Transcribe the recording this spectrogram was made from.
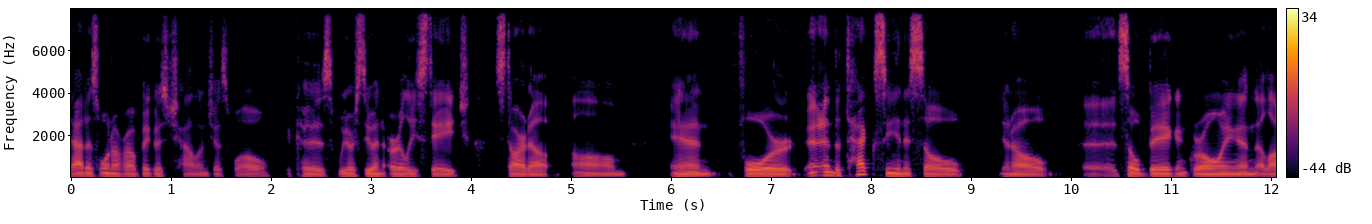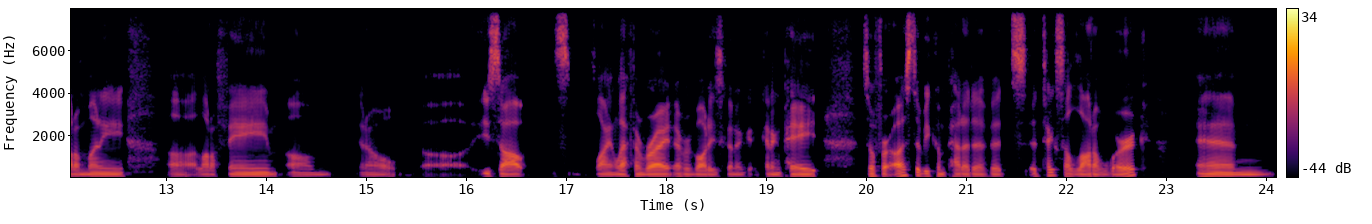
that is one of our biggest challenge as well because we are still an early stage startup. Um, and for and the tech scene is so you know it's so big and growing and a lot of money, uh, a lot of fame. Um, you know, uh, saw flying left and right. Everybody's gonna get getting paid. So for us to be competitive, it's it takes a lot of work, and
